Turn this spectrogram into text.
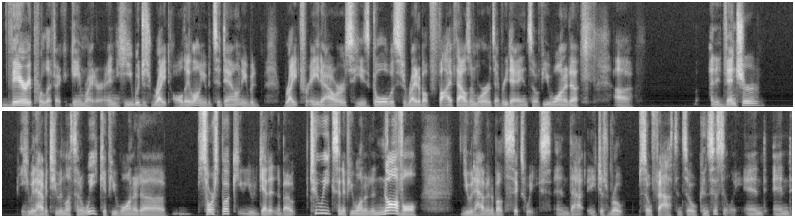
very prolific game writer and he would just write all day long. He would sit down, he would write for eight hours. His goal was to write about 5,000 words every day. And so if you wanted a, uh, an adventure, he would have it to you in less than a week. If you wanted a source book, you would get it in about two weeks. And if you wanted a novel, you would have it in about six weeks. And that he just wrote so fast and so consistently. And, and,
